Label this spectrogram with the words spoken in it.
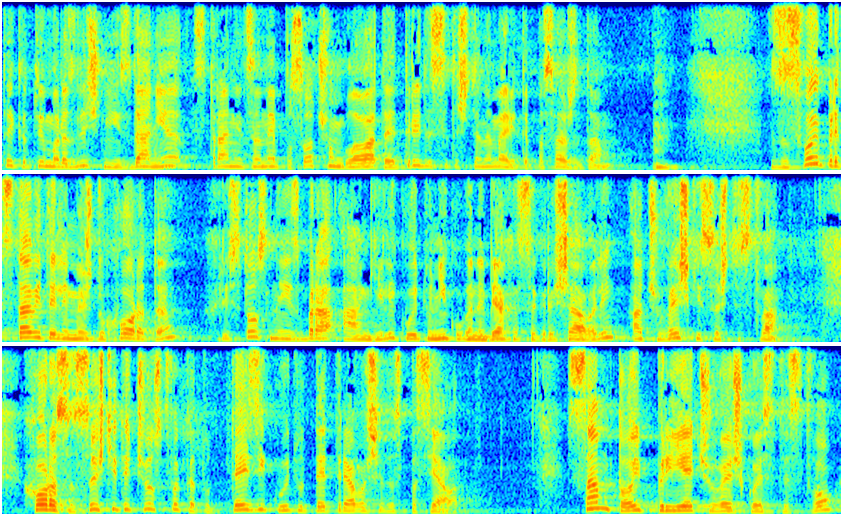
Тъй като има различни издания, страница не посочвам, главата е 30, ще намерите пасажа там. За свои представители между хората, Христос не избра ангели, които никога не бяха съгрешавали, а човешки същества. Хора със същите чувства, като тези, които те трябваше да спасяват. Сам той прие човешко естество,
